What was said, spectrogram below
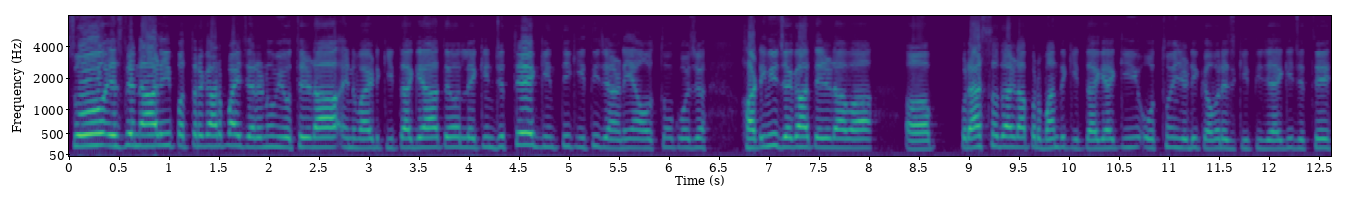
ਸੋ ਇਸ ਦੇ ਨਾਲ ਹੀ ਪੱਤਰਕਾਰ ਭਾਈਚਾਰੇ ਨੂੰ ਵੀ ਉੱਥੇ ਜਿਹੜਾ ਇਨਵਾਈਟ ਕੀਤਾ ਗਿਆ ਤੇ ਲੇਕਿਨ ਜਿੱਥੇ ਗਿਣਤੀ ਕੀਤੀ ਜਾਣੀ ਆ, ਉਸ ਤੋਂ ਕੁਝ ਹਟਵੀਂ ਜਗ੍ਹਾ ਤੇ ਜਿਹੜਾ ਵਾ ਪ੍ਰੈਸ ਦਾ ਜਿਹੜਾ ਪ੍ਰਬੰਧ ਕੀਤਾ ਗਿਆ ਕਿ ਉੱਥੋਂ ਹੀ ਜਿਹੜੀ ਕਵਰੇਜ ਕੀਤੀ ਜਾਏਗੀ, ਜਿੱਥੇ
